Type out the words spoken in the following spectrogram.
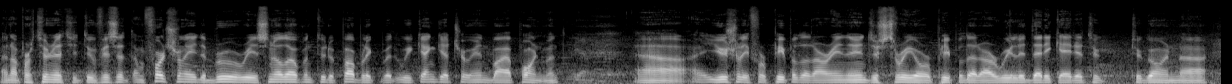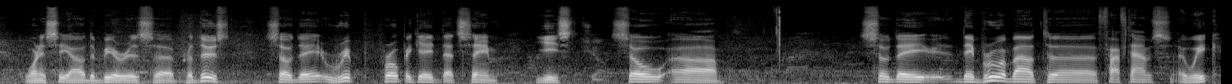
an opportunity to visit, unfortunately the brewery is not open to the public, but we can get you in by appointment. Yeah. Uh, usually for people that are in the industry or people that are really dedicated to to go and uh, want to see how the beer is uh, produced. So they repropagate that same yeast. Sure. So uh, so they they brew about uh, five times a week.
